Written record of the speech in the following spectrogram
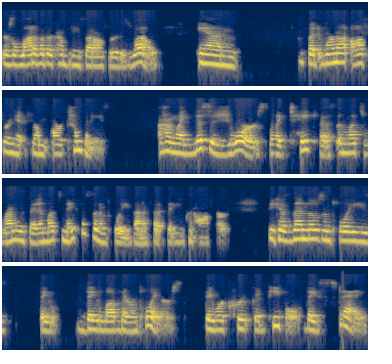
there's a lot of other companies that offer it as well. And, but we're not offering it from our companies. I'm like, this is yours. Like, take this and let's run with it and let's make this an employee benefit that you can offer. Because then those employees, they they love their employers. They recruit good people. They stay.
